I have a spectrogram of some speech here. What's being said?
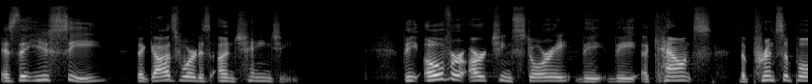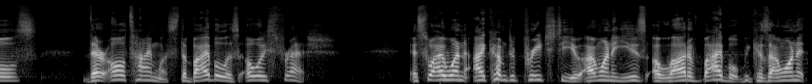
is that you see that God's Word is unchanging. The overarching story, the, the accounts, the principles, they're all timeless. The Bible is always fresh. It's why when I come to preach to you, I want to use a lot of Bible because I want it,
